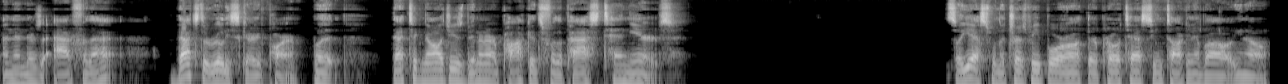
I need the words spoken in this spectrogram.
and then there's an ad for that. That's the really scary part. But that technology has been in our pockets for the past 10 years. So yes, when the church people are out there protesting, talking about you know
